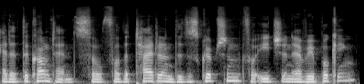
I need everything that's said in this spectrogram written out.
edit the content. So for the title and the description for each and every booking,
